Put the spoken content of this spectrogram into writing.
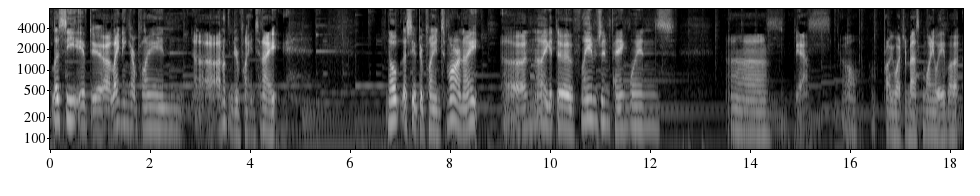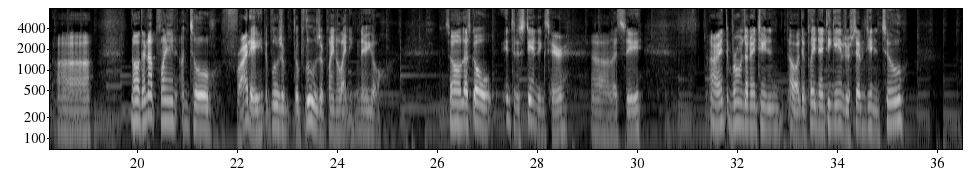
Let's see if the uh, Lightning are playing. Uh, I don't think they're playing tonight. Nope. Let's see if they're playing tomorrow night. Uh, no, you get the Flames and Penguins. Uh, yeah. Well, I'm probably watching basketball anyway, but uh, no, they're not playing until Friday. The Blues are the Blues are playing the Lightning. There you go. So let's go into the standings here. Uh, let's see. All right, the Bruins are 19 and oh, they played 19 games. They're 17 and two.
